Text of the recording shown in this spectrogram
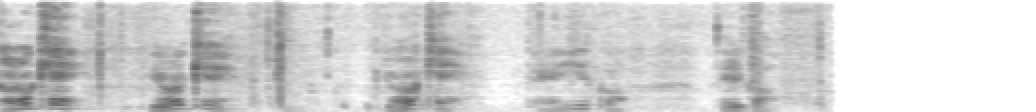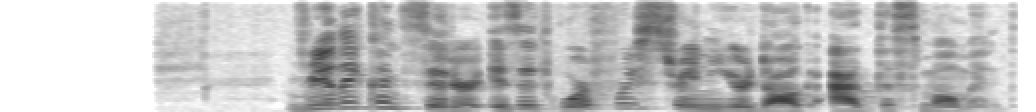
You're okay. You're okay. You're okay. There you go. There you go. Really consider is it worth restraining your dog at this moment?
